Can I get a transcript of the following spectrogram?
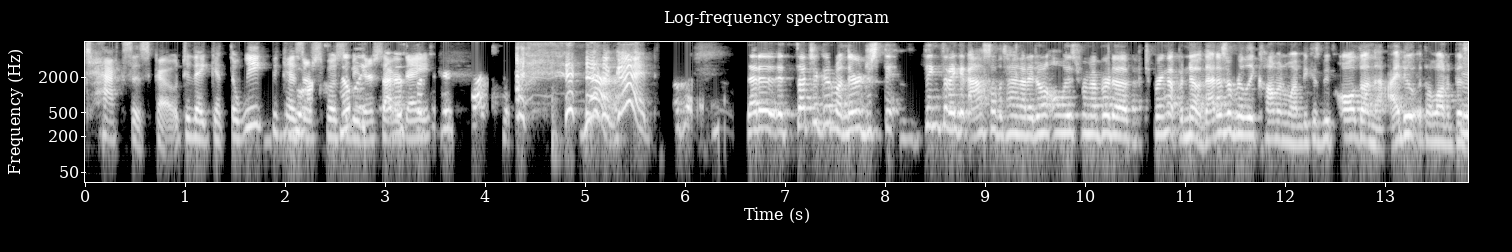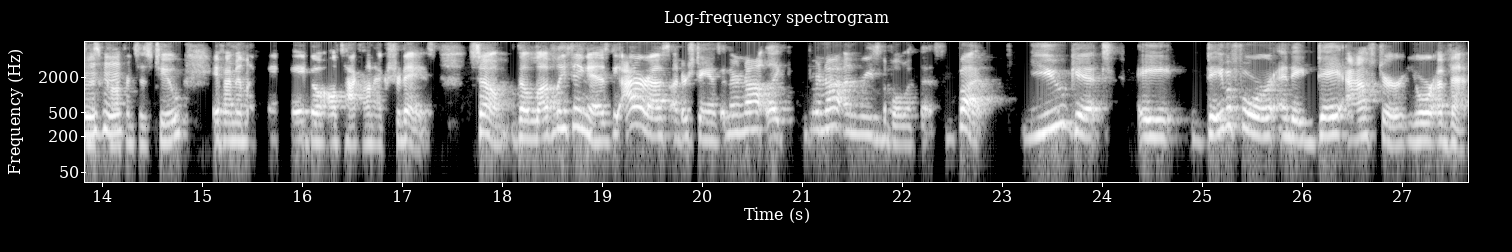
taxes go? Do they get the week because they're supposed to be there Saturday? yeah. Good. Okay. That is, it's such a good one. There are just th- things that I get asked all the time that I don't always remember to, to bring up. But no, that is a really common one because we've all done that. I do it with a lot of business mm-hmm. conferences too. If I'm in like San Diego, I'll tack on extra days. So the lovely thing is the IRS understands, and they're not like they're not unreasonable with this. But you get a day before and a day after your event.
